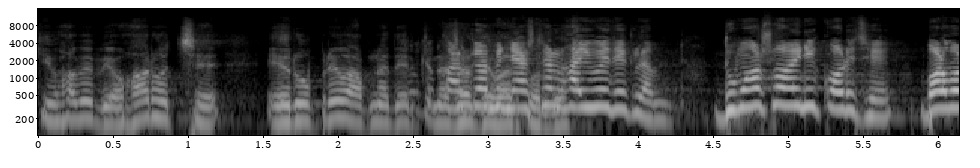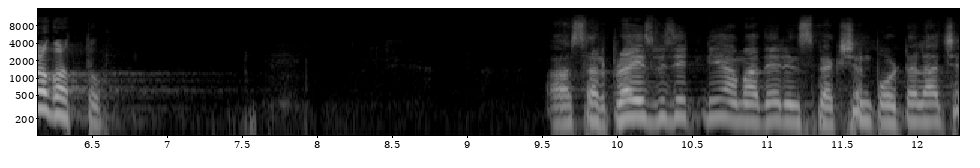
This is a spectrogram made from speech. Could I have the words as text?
কীভাবে ব্যবহার হচ্ছে এর উপরেও আপনাদেরকে নজর কালকে আমি ন্যাশনাল হাইওয়ে দেখলাম দু মাস হয়নি করেছে বড় বড় গর্ত। সারপ্রাইজ ভিজিট নিয়ে আমাদের ইন্সপেকশন পোর্টাল আছে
